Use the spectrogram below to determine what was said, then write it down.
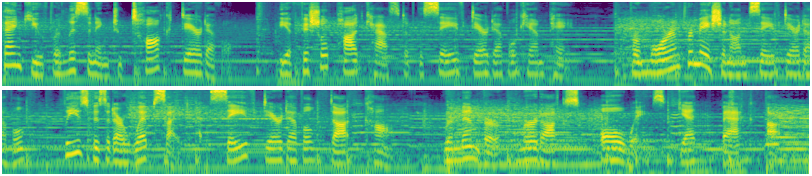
Thank you for listening to Talk Daredevil, the official podcast of the Save Daredevil campaign. For more information on Save Daredevil, please visit our website at savedaredevil.com. Remember, Murdocks always get back up.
